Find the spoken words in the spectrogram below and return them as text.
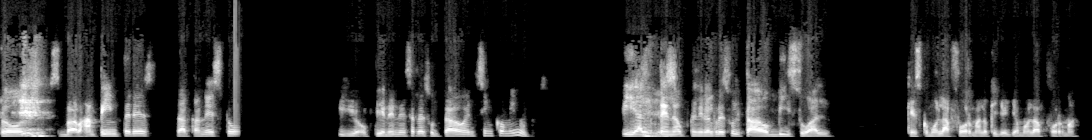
todos bajan Pinterest, sacan esto y obtienen ese resultado en cinco minutos. Y al obtener el resultado visual, que es como la forma, lo que yo llamo la forma,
